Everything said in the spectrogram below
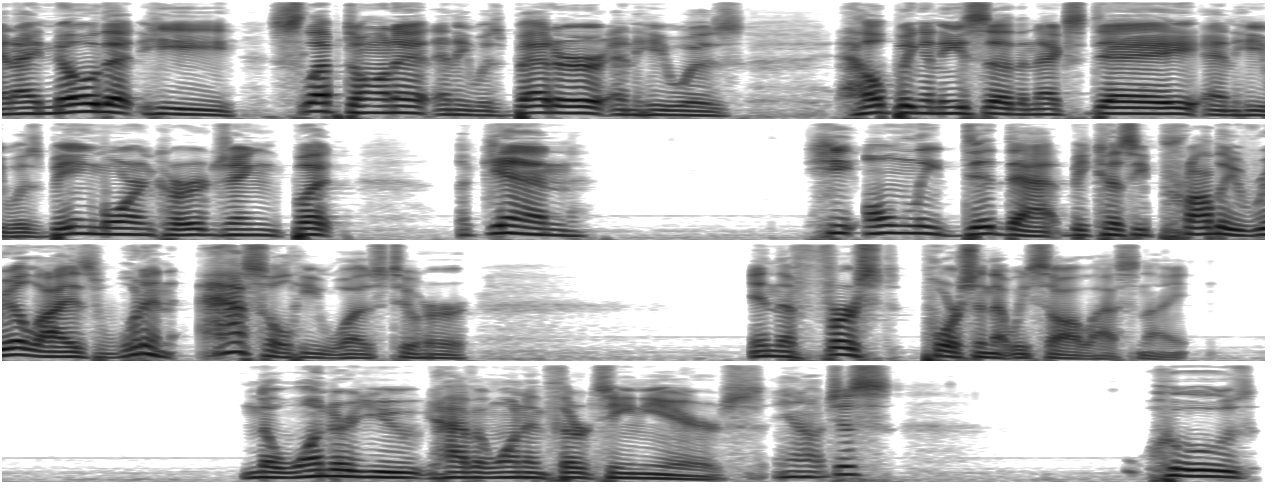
And I know that he slept on it and he was better and he was helping Aneesa the next day and he was being more encouraging. But again, he only did that because he probably realized what an asshole he was to her in the first portion that we saw last night. No wonder you haven't won in 13 years. You know, just who's,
